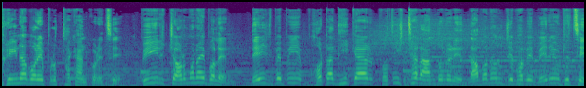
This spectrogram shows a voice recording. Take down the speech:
ঘৃণাবরে প্রত্যাখ্যান করেছে। পীর চরমনাই বলেন, দেশব্যাপী ভোটাধিকার প্রতিষ্ঠার আন্দোলনে দাবানল যেভাবে বেড়ে উঠেছে,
